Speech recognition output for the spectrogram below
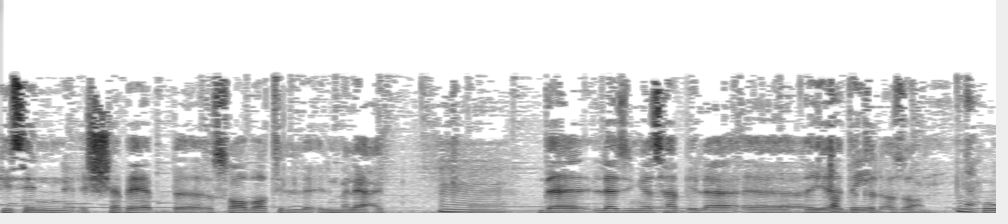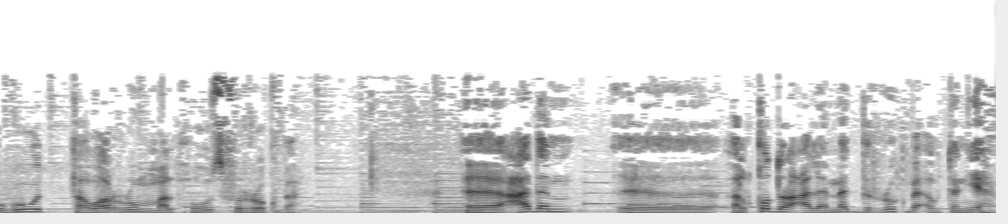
في سن الشباب إصابات ال- الملاعب مم. ده لازم يذهب إلى آه، عيادة طبيب. العظام نعم. وجود تورم ملحوظ في الركبة آه، عدم آه، القدرة على مد الركبة أو تنيها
